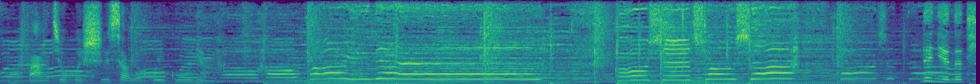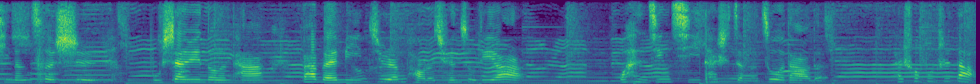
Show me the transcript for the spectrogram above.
魔法就会失效的灰姑娘。那年的体能测试，不善运动的他，八百米居然跑了全组第二。我很惊奇他是怎么做到的。他说不知道，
